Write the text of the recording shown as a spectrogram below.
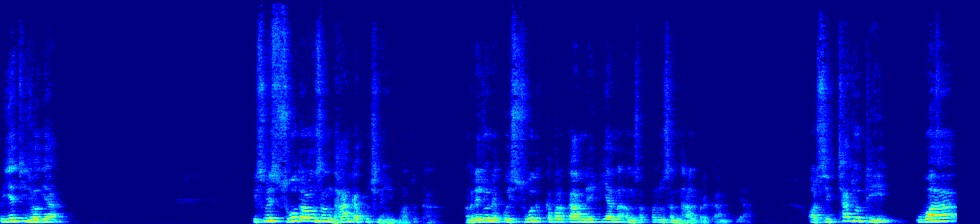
तो ये चीज़ हो गया। इसमें शोध और अनुसंधान का कुछ नहीं महत्व था। अंग्रेज़ों ने कोई शोध पर काम नहीं किया, न अनुसंधान पर काम किया। और शिक्षा जो थी, वह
